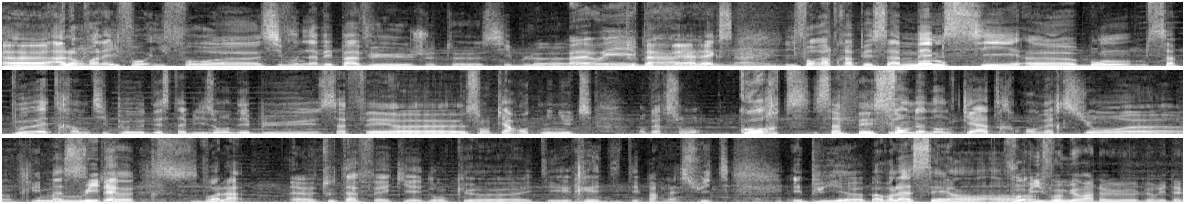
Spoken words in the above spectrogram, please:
Euh, alors voilà il faut il faut euh, si vous ne l'avez pas vu je te cible euh, bah oui, tout bah à fait oui, Alex bah oui. il faut rattraper ça, même si, euh, bon, ça peut être un petit peu déstabilisant au début. Ça fait euh, 140 minutes en version courte, ça fait 194 en version euh, remaster. Redux. Voilà. euh, tout à fait, qui a donc euh, été réédité par la suite. Et puis, euh, bah voilà, c'est un. un- Vaut- il vaut mieux voir le, le Redux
